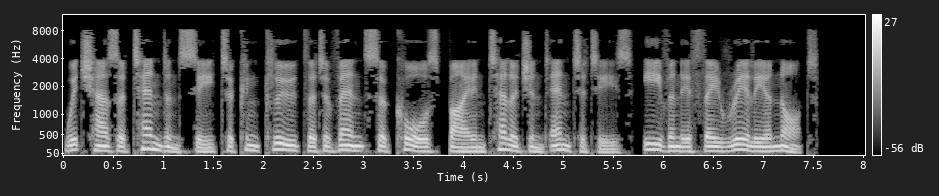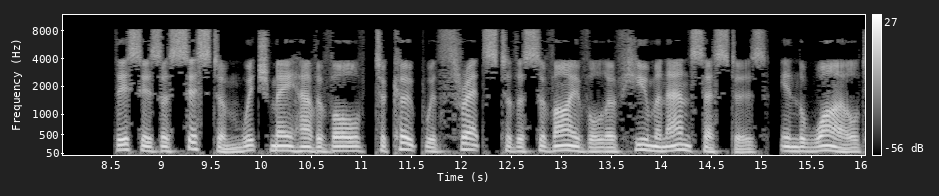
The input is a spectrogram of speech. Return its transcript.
which has a tendency to conclude that events are caused by intelligent entities, even if they really are not. This is a system which may have evolved to cope with threats to the survival of human ancestors. In the wild,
